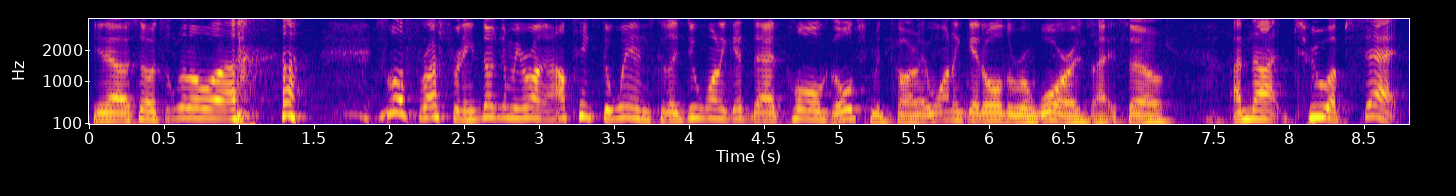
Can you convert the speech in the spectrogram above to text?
You know, so it's a little, uh, it's a little frustrating. Don't get me wrong, I'll take the wins because I do want to get that Paul Goldschmidt card. I want to get all the rewards, I, so I'm not too upset.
